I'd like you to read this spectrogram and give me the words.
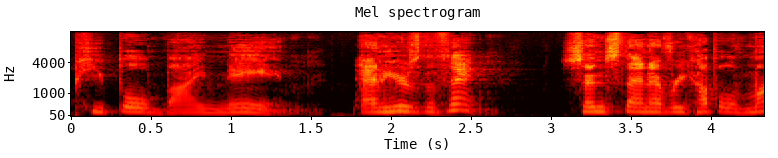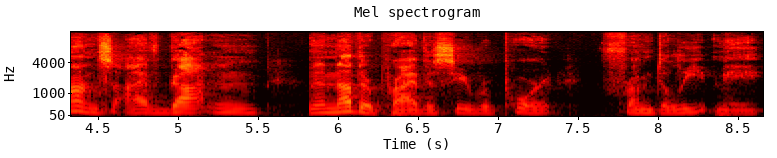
People by Name. And here's the thing since then, every couple of months, I've gotten another privacy report from Delete Me,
